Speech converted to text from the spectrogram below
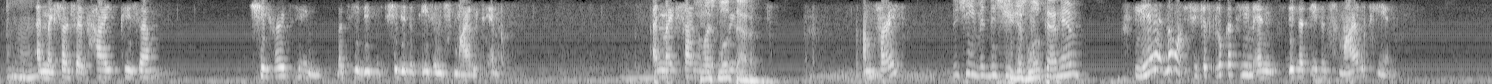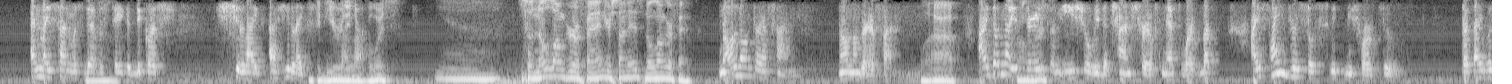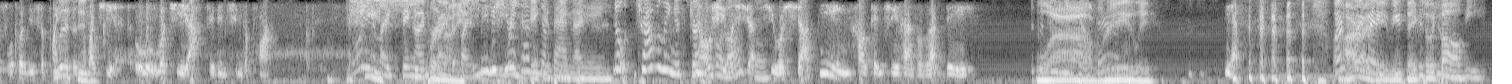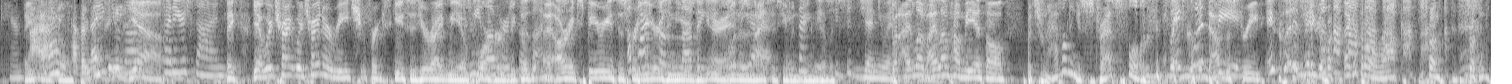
Mhm. And my son said, "Hi, Kisa." She heard him, but he didn't. She didn't even smile at him. And my son She was just looked really- at him. I'm sorry. Did she even? Did she? She just look looked at him? Yeah, no, she just looked at him and did not even smile at him. And my son was devastated because she like uh, he likes. I can hear it in your voice. Yeah. So no longer a fan, your son is? No longer a fan? No longer a fan. No longer a fan. Wow. I don't know if Wrong there is word. an issue with the transfer of network, but I find her so sweet before too. But I was also disappointed Listen. in what she what she acted in Singapore. She's like thing I'm super trying to nice. find. Maybe She's she was having a ridiculously bad day. No, traveling is stressful No, she was also. she was shopping. How can she have a bad day? Wow, really? Yeah. Or I'm All sure right, my baby. excuse Thanks for the call. the Thanks for the All right. Have a nice day. Yeah. Hi to your son. Thanks. Yeah, we're trying we're trying to reach for excuses. You're right, Mia, Because for her, her because much. our experiences for Apart years and years is he's one of the yeah, nicest human exactly. beings ever. She's just genuine. But I love I love how Mia's all. But traveling is stressful. It's like It going could down be. the street. It could have been. I can throw a rock from from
